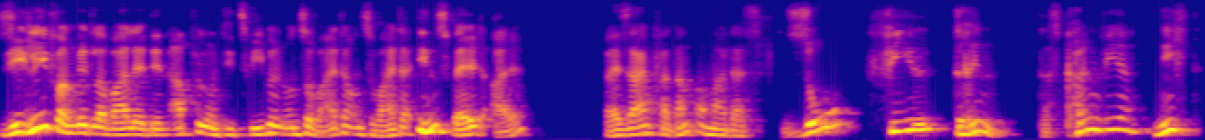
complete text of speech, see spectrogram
sie liefern mittlerweile den Apfel und die Zwiebeln und so weiter und so weiter ins Weltall, weil sie sagen, verdammt nochmal, da ist so viel drin. Das können wir nicht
